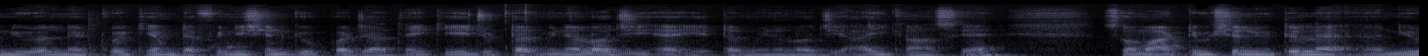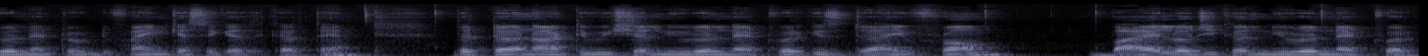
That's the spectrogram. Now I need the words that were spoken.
न्यूरल नेटवर्क की हम डेफिनेशन के ऊपर जाते हैं कि ये जो टर्मिनोलॉजी है, ये टर्मिनोलॉजी आई कहाँ से है। सो हम आर्टिफिशियल न्यूरल नेटवर्क डिफाइन कैसे कैसे करते हैं The term artificial neural network is derived from biological neural network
